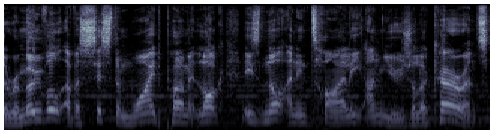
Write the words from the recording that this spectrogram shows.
The removal of a system wide permit lock is not an entirely unusual occurrence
